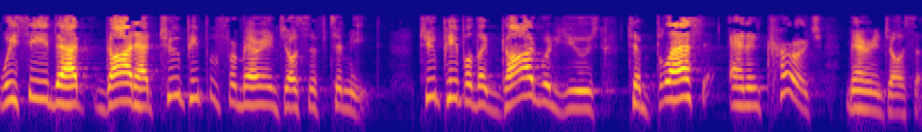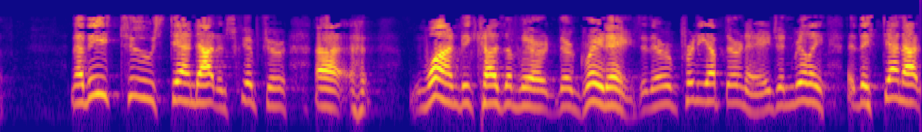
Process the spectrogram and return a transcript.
we see that God had two people for Mary and Joseph to meet. Two people that God would use to bless and encourage Mary and Joseph. Now, these two stand out in Scripture. Uh, one, because of their, their great age. They're pretty up there in age, and really, they stand out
